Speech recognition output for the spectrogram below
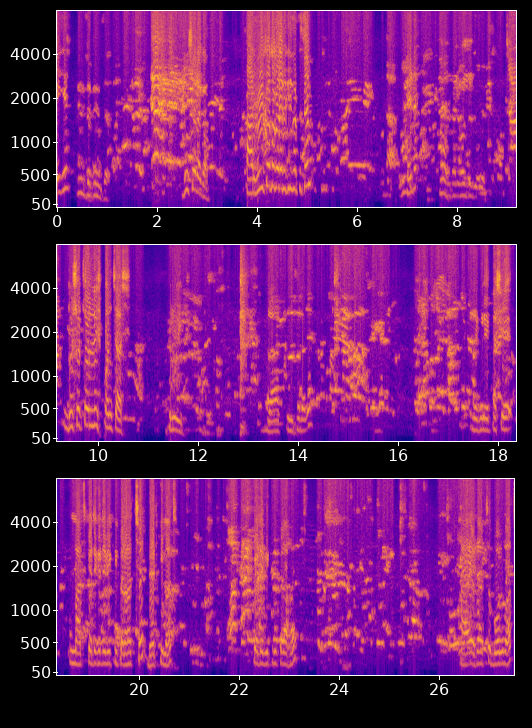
এই যে? তিনশো তিনশো। দুশো টাকা। আর রুই কত করে বিক্রি করতেছেন? হ্যাঁ। দুশো চল্লিশ পঞ্চাশ রুই। আর তিনশো টাকা। দেখুন এই পাশে মাছ কেটে কেটে বিক্রি করা হচ্ছে। ভেটকি মাছ কেটে বিক্রি করা হয়। আর এটা হচ্ছে বোল মাছ।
